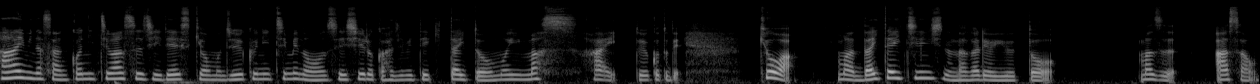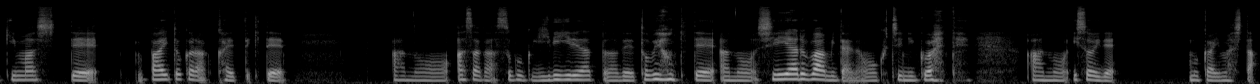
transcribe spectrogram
はい、皆さん、こんにちは。スジです。今日も19日目の音声収録始めていきたいと思います。はい、ということで、今日は、まあ、大体一日の流れを言うと、まず、朝起きまして、バイトから帰ってきて、あの、朝がすごくギリギリだったので、飛び起きて、あの、シリアルバーみたいなのを口に加えて、あの、急いで向かいました。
